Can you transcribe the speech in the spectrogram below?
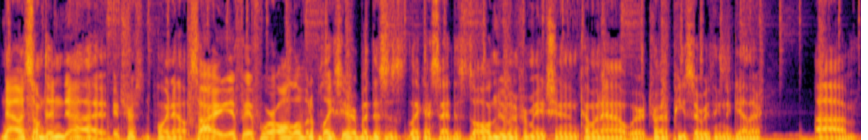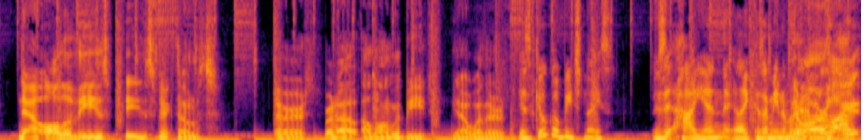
now, it's something uh, interesting to point out. Sorry if, if we're all over the place here, but this is, like I said, this is all new information coming out. We're trying to piece everything together. Um, now, all of these these victims are spread out along the beach. You know, whether Is Gilgo Beach nice? Is it high end? Like, because I mean, there are high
